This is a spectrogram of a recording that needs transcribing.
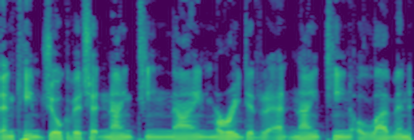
Then came Djokovic at 19.9. Murray did it at 19.11.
